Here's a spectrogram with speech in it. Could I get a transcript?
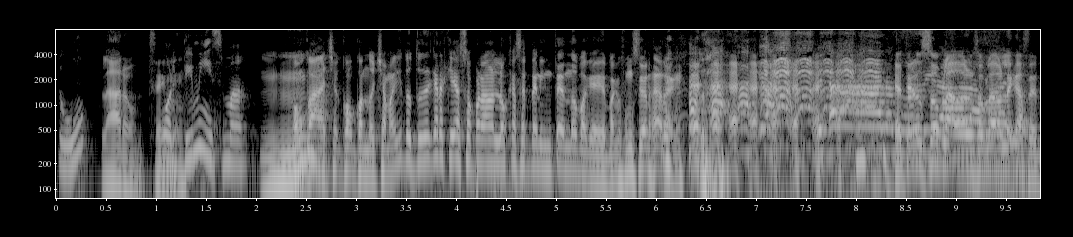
tú, Claro. Sí. por ti misma. Como cuando, ch- cuando chamaquito, ¿tú te crees que ellos soplaron los cassettes de Nintendo para que, para que funcionaran? Ah, Este era un soplador, un soplador de cassette.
